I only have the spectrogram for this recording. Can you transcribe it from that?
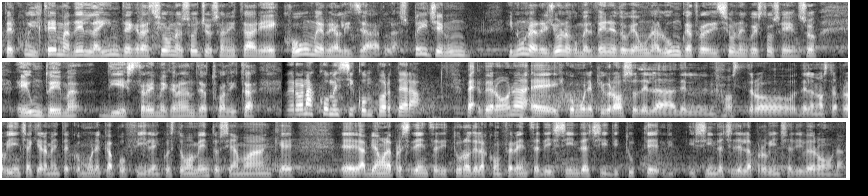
Per cui il tema della integrazione sociosanitaria e come realizzarla, specie in un in una regione come il Veneto che ha una lunga tradizione in questo senso è un tema di estreme grande attualità. Verona come si comporterà? Beh, Verona è il comune più grosso della, del nostro, della nostra provincia, chiaramente il comune capofila. In questo momento anche, eh, abbiamo la presidenza di turno della conferenza dei sindaci di tutti i sindaci della provincia di Verona.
